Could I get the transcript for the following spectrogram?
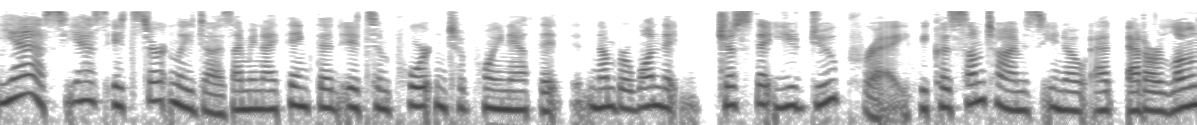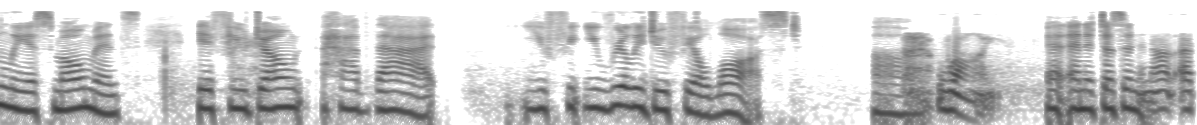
Yes, yes, it certainly does. I mean, I think that it's important to point out that number one, that just that you do pray, because sometimes, you know, at, at our loneliest moments, if you don't have that, you fe- you really do feel lost. Um, right. And, and it doesn't. And I,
